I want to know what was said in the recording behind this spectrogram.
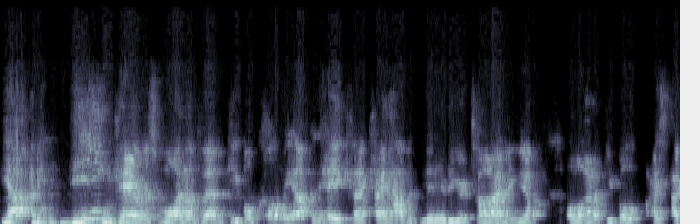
Yeah, I mean, being there is one of them. People call me up and, hey, can I, can I have a minute of your time? And, you know, a lot of people, I, I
